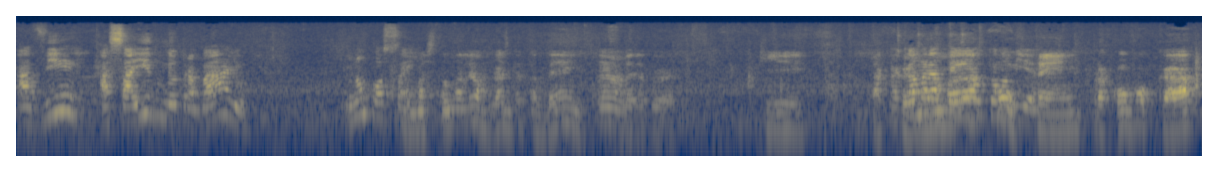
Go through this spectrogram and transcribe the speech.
a vir, a sair do meu trabalho, eu não posso sair. Mas está na lei orgânica também, Ah. vereadora, que a, Câmara tem autonomia. para convocar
